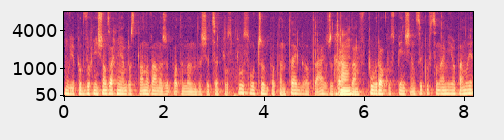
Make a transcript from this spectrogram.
mówię, po dwóch miesiącach miałem rozplanowane, że potem będę się C++ uczył, potem tego, tak, że Aha. tak tam w pół roku z pięć języków co najmniej opanuję.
